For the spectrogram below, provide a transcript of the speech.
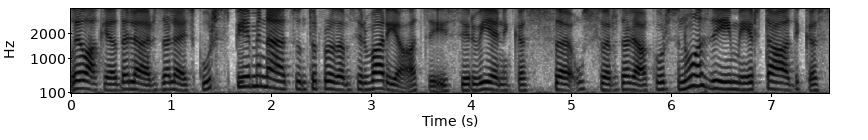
Lielākajā daļā ir zaļais kurs pieminēts, un tur, protams, ir variācijas. Ir vieni, kas eh, uzsver zaļā kursa nozīmi, ir tādi, kas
